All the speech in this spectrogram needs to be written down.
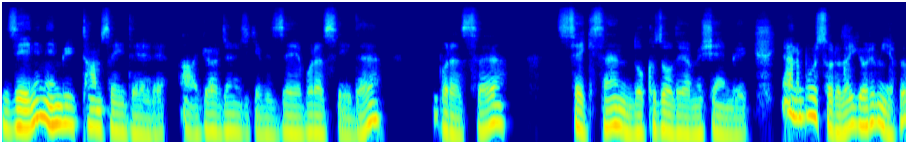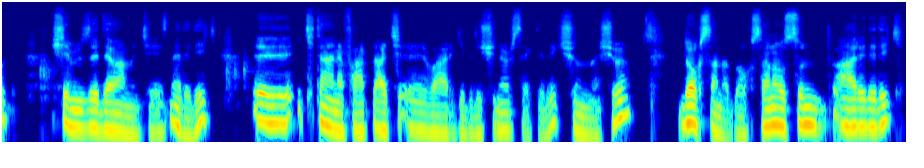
Z'nin en büyük tam sayı değeri. Aa, gördüğünüz gibi Z burasıydı. Burası 89 oluyormuş en büyük. Yani bu soruda yorum yapıp işlemimize devam edeceğiz. Ne dedik? Ee, iki tane farklı açı e, var gibi düşünürsek dedik. Şununla şu. 90'a 90 olsun bari dedik.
